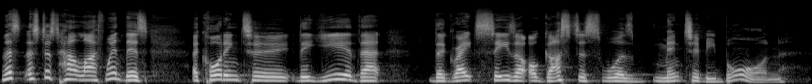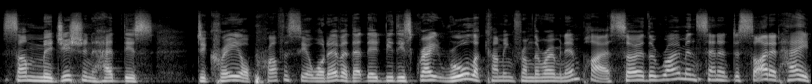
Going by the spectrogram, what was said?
And that's, that's just how life went. There's, according to the year that the great Caesar Augustus was meant to be born, some magician had this decree or prophecy or whatever that there'd be this great ruler coming from the Roman Empire. So the Roman Senate decided hey,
